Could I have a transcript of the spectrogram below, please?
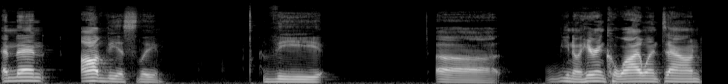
And then obviously the uh you know, hearing Kawhi went down,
